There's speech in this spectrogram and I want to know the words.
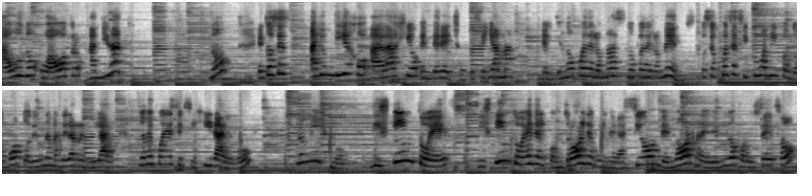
a uno o a otro candidato. ¿No? Entonces, hay un viejo adagio en derecho que se llama el que no puede lo más, no puede lo menos. Entonces, pues si tú a mí cuando voto de una manera regular no me puedes exigir algo, lo mismo. Distinto es, distinto es del control de vulneración de norma de debido proceso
